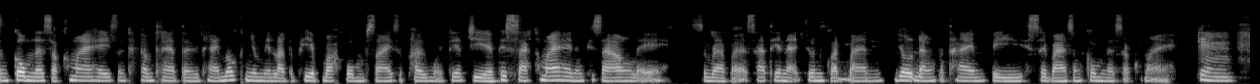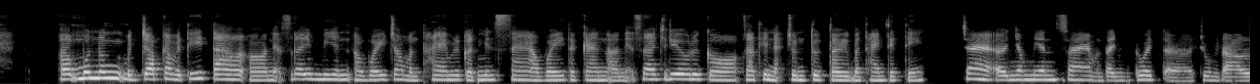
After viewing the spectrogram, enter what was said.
សង្គមនៅស្រុកខ្មែរហើយសង្ឃឹមថាទៅថ្ងៃមុខខ្ញុំមានលទ្ធភាពបោះពុម្ពផ្សាយសភៅមួយទៀតជាភាសាខ្មែរហើយនិងភាសាអង់គ្លេសសម្រាប់សាធារណជនគាត់បានយល់ដឹងបន្ថែមពីសេវាសង្គមនៅស្រុកខ្មែរចា មុននឹងបញ្ចប់កម្មវិធីតើអ្នកស្រីមានអ្វីចង់បន្ថែមឬក៏មានសារអ្វីទៅកាន់អ្នកស្រាវជ្រាវឬក៏សាធារណជនទូទៅបន្ថែមទៀតទេចាខ្ញុំមានសារបន្តិចបន្តួចជូនដល់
